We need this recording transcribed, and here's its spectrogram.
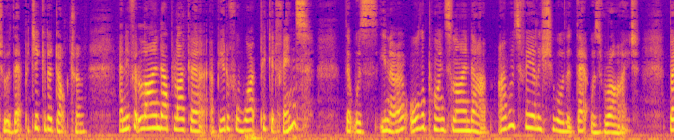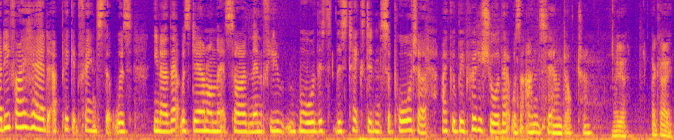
to that particular doctrine. And if it lined up like a, a beautiful white picket fence, that was, you know, all the points lined up, I was fairly sure that that was right. But if I had a picket fence that was, you know, that was down on that side and then a few more, this, this text didn't support it, I could be pretty sure that was unsound doctrine. Yeah. Okay.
